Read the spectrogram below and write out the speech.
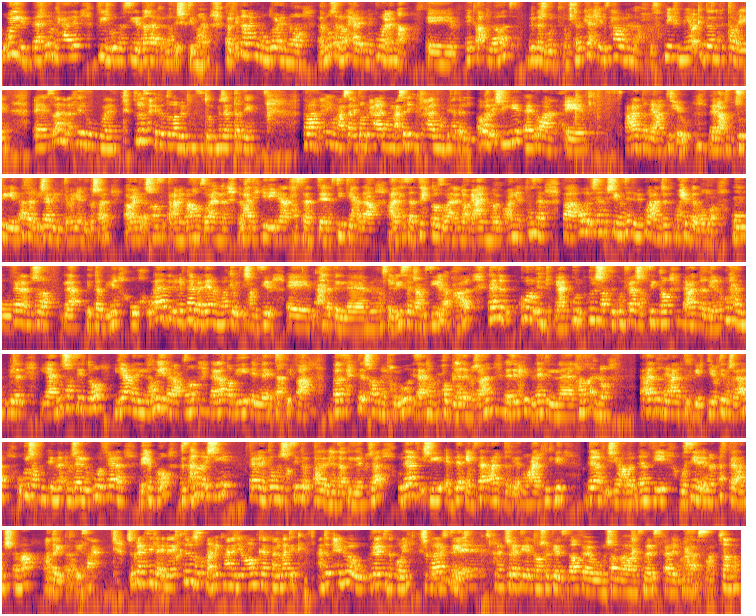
واللي داخلين بالحالة في جهود نفسية دخلت لأنه هذا شيء كثير مهم. فالفكرة وين الموضوع إنه نوصل لمرحله إنه يكون عندنا إيه هيك تعقيدات بدنا جهود مشتركة بس نحاول نمنع حدوثها 100% وأكيد دورنا في التوعية. آه سؤالنا الأخير هو شو نصيحتك للطلاب اللي بدهم يفوتوا بمجال التغذية؟ طبعا تحيهم عشان يطوروا حالهم عشان يثبتوا حالهم بهذا أول شيء آه، طبعا آه، عالم التغذية عالم كثير حلو لأنه عم بتشوفي الأثر الإيجابي اللي بتعمليه عند البشر. أو عند الأشخاص اللي بتتعامل معهم سواء لما حد يحكي لي أنا تحسنت نفسيتي حدا تحسنت صحته سواء عنده عم يعاني من مرض معين تحسن. فأول شيء أهم شيء نصيحتي إنه يكون عن جد محب للموضوع. وفعلا عنده شغف للتغذية وقادر إنه يتابع دائما مواكبة إيش عم بيصير آه، بأحدث الريسيرش عم بيصير أبحاث. ثالثا كونوا أنتم يعني كل كل شخص يكون فعلا شخصيته على التغذيه انه كل حدا بيقدر يعني من شخصيته يعمل الهوية تبعته العلاقه بالتغذيه ف بنصح كثير أشخاص انه يدخلوا إذا عندهم حب لهذا المجال. زي ما حكيت بداية الحلقة إنه عالم التغذية عالم كثير كبير فيه كثير مجالات وكل شخص ممكن ينقي مجال اللي هو فعلا بحبه. بس أهم شيء فعلا يكون شخصيته تعالى بهذا المجال. ودائما في شيء يعني بالذات عالم التغذية إنه عالم كثير كبير. دائما في شيء عمل دائما في وسيلة إنه نأثر على المجتمع عن طريق التغذية. صح. شكرا كثير لك. كثير انبسطنا إنك معنا اليوم. كانت معلوماتك عن جد حلوة و right to the point شكرا كثير شكرا. كثير لكم. شكرا كثير الاستضافه وإن شاء الله نستمر الاستفاده لكل حدا عم يسمعنا إن شاء الله.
